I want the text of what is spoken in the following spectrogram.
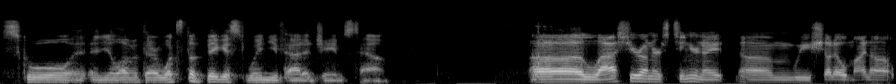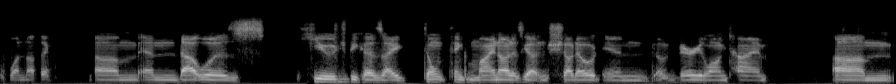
school, and, and you love it there. What's the biggest win you've had at Jamestown? Uh, last year on our senior night, um, we shut out Minot one nothing, um, and that was huge because I don't think Minot has gotten shut out in a very long time. Um,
